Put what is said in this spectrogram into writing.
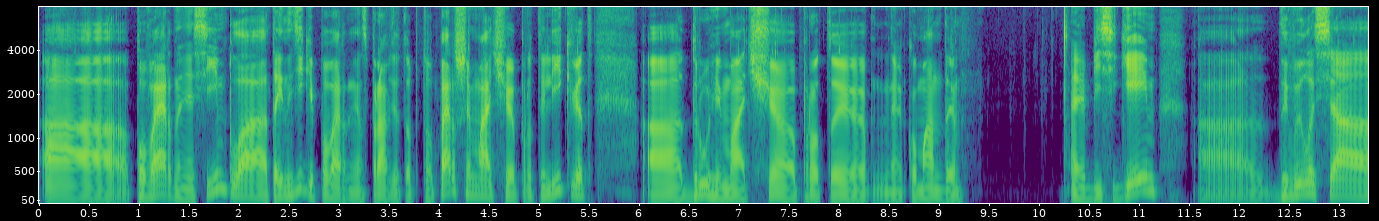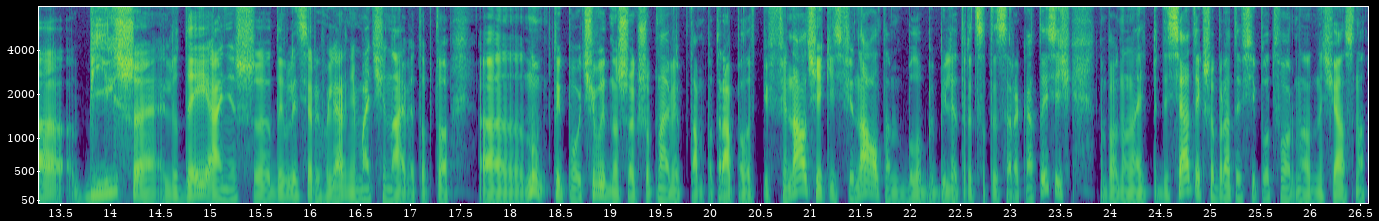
а, повернення Сімпла, та й не тільки повернення, справді. Тобто, перший матч проти Liquid, другий матч е, проти команди е, BC Game. Дивилося більше людей, аніж дивляться регулярні матчі Наві. Тобто, е, ну, типу, очевидно, що якщо б Наві там потрапили в півфінал чи якийсь фінал, там було б біля 30-40 тисяч, напевно, навіть 50, якщо брати всі платформи одночасно.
